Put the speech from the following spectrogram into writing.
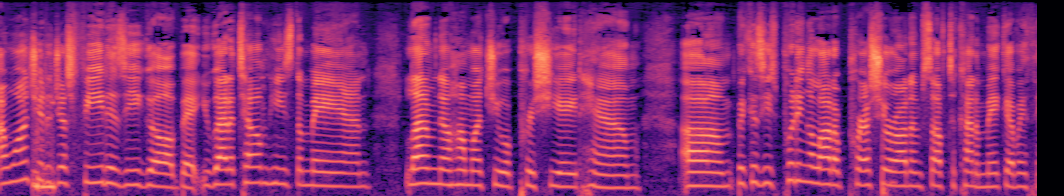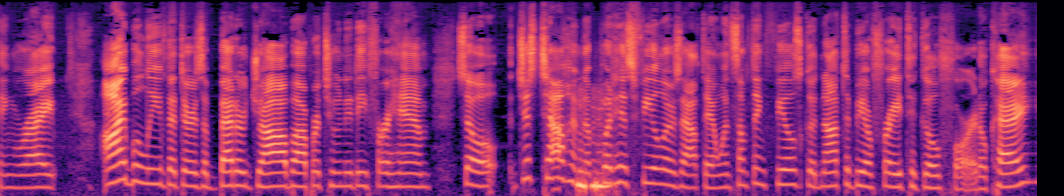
I want you to just feed his ego a bit. You got to tell him he's the man. Let him know how much you appreciate him. Um, because he's putting a lot of pressure on himself to kind of make everything right. I believe that there's a better job opportunity for him. So just tell him to put his feelers out there. When something feels good, not to be afraid to go for it, okay?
